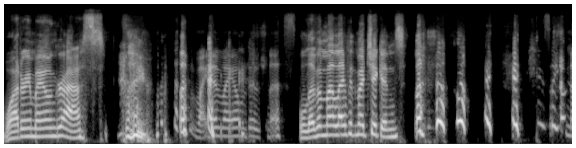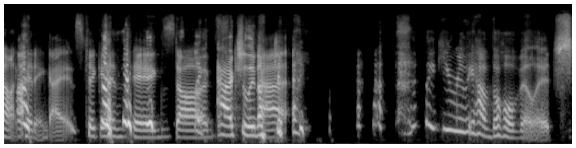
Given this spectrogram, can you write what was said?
watering my own grass, like minding my own business. living my life with my chickens. She's like not kidding, guys. Chickens, pigs, dogs, like, actually not. like you really have the whole village.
